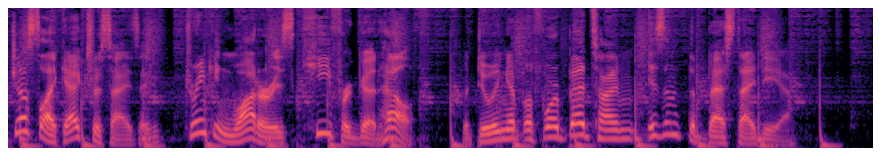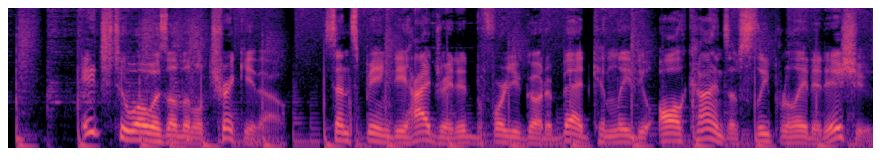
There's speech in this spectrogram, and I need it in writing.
Just like exercising, drinking water is key for good health, but doing it before bedtime isn't the best idea. H2O is a little tricky though, since being dehydrated before you go to bed can lead to all kinds of sleep related issues,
